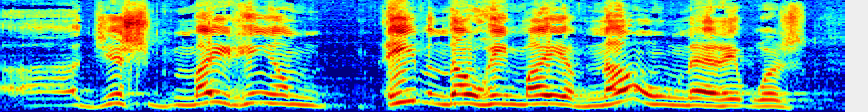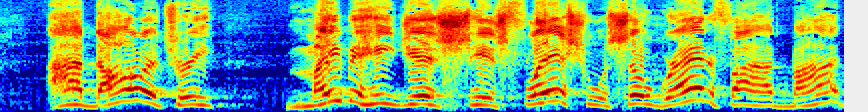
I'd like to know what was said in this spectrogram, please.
uh, just made him, even though he may have known that it was idolatry, maybe he just, his flesh was so gratified by it,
